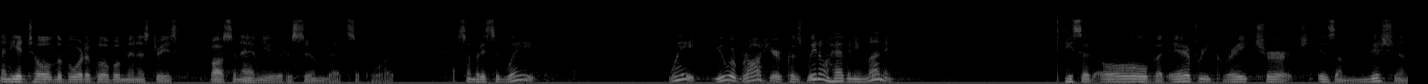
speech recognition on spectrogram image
and he had told the Board of Global Ministries Boston Avenue would assume that support. Somebody said, Wait, wait, you were brought here because we don't have any money. He said, Oh, but every great church is a mission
